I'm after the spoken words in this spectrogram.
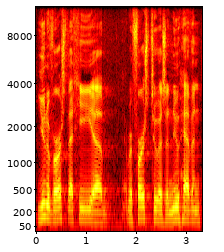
universe that he uh, refers to as a new heaven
